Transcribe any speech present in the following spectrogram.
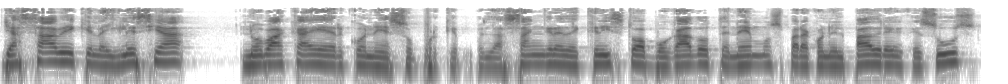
ya sabe que la iglesia no va a caer con eso, porque pues, la sangre de Cristo abogado tenemos para con el Padre en Jesús.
